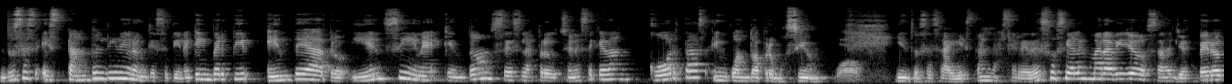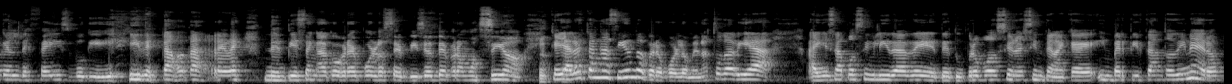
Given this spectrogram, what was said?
Entonces es tanto el dinero en que se tiene que invertir en teatro y en cine que entonces las producciones se quedan cortas en cuanto a promoción. Wow. Y entonces ahí están las redes sociales maravillosas. Yo espero que el de Facebook y, y de estas otras redes no empiecen a cobrar por los servicios de promoción, que ya lo están haciendo, pero por lo menos todavía hay esa posibilidad de, de tu promocionar sin tener que invertir tanto dinero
